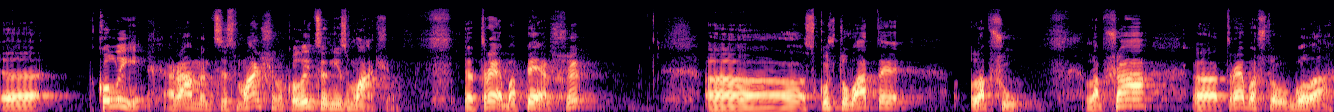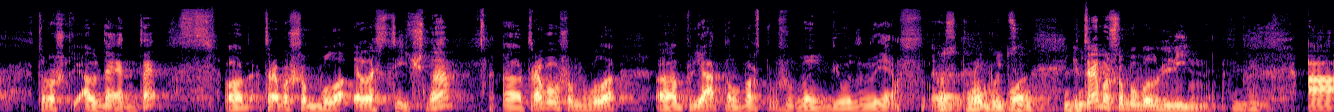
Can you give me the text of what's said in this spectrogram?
е, коли рамен це смачно, коли це не смачно, Е, треба перше е, скуштувати лапшу. Лапша е, треба, щоб була трошки альденте, от, треба, щоб була еластична, е, треба, щоб була е, приємно в рту, щоб ну, е, спробуй цю. І треба, щоб було лінне. А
